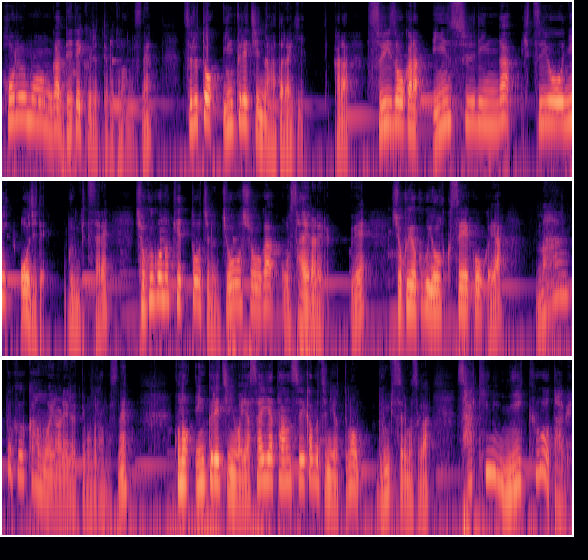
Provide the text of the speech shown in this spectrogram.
ホルモンが出てくるってことなんですね。するとインクレチンの働きから膵臓からインスリンが必要に応じて分泌され食後の血糖値の上昇が抑えられる上食欲抑制効果や満腹感も得られるってことなんですね。このインクレチンは野菜や炭水化物によっても分泌されますが先に肉を食べる。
